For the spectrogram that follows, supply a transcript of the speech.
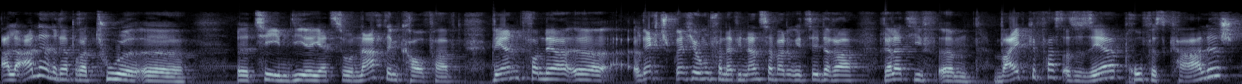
alle anderen Reparatur äh, äh, Themen, die ihr jetzt so nach dem Kauf habt, werden von der äh, Rechtsprechung, von der Finanzverwaltung etc. relativ ähm, weit gefasst, also sehr profiskalisch.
